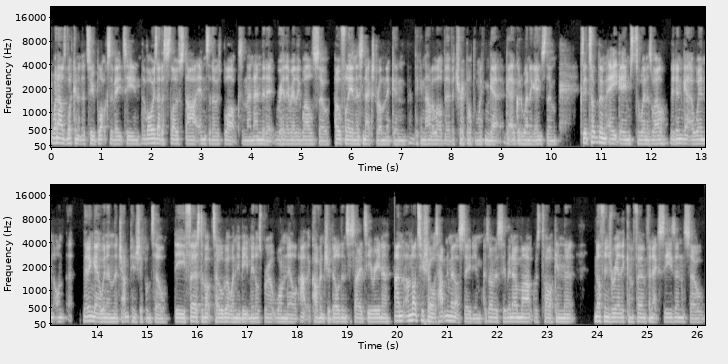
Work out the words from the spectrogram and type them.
when I was looking at the two blocks of 18, they've always had a slow start into those blocks and then ended it really, really well. So hopefully in this next run, they can they can have a little bit of a trip up and we can get get a good win against them because it took them eight games to win as well. They didn't get a win on they didn't get a win in the championship until the first of October when they beat Middlesbrough one 0 at the Coventry Building Society Arena. And I'm not too sure what's happening with that stadium because obviously we know Mark was talking that nothing's really confirmed for next season, so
